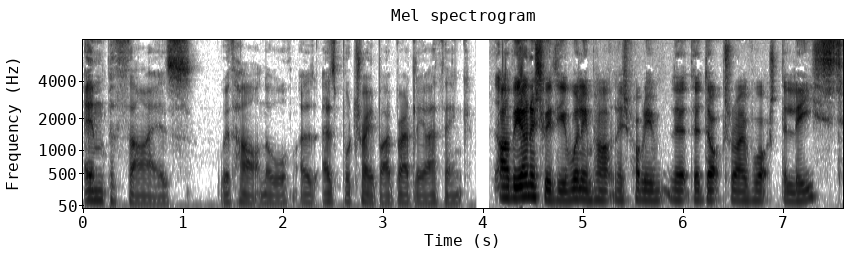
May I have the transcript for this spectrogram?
empathise with Hartnell as, as portrayed by Bradley, I think. I'll be honest with you, William Hartnell is probably the, the Doctor I've watched the least,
